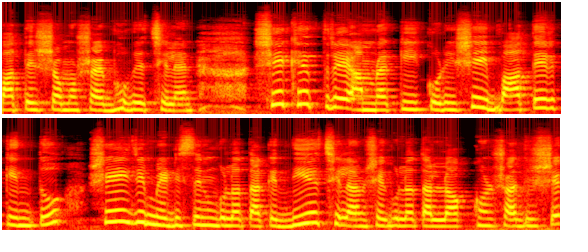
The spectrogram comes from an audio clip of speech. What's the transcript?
বাতের সমস্যায় ভুগেছিলেন। সেক্ষেত্রে আমরা কি করি? সেই বাতের কিন্তু সেই যে মেডিসিনগুলো তাকে দিয়েছিলাম, সেগুলো তার লক্ষণ সদৃশ্যে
